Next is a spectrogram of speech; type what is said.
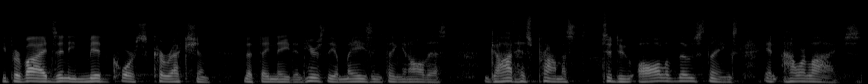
He provides any mid course correction that they need. And here's the amazing thing in all this God has promised to do all of those things in our lives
